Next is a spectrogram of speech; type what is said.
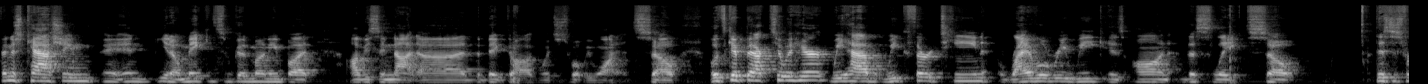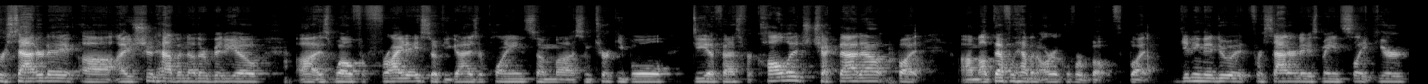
finished cashing and, you know, making some good money. But obviously not uh, the big dog, which is what we wanted. So let's get back to it here. We have week 13, rivalry week is on the slate. So this is for Saturday. Uh, I should have another video uh, as well for Friday. So if you guys are playing some uh, some Turkey Bowl DFS for college, check that out. But um, I'll definitely have an article for both. But getting into it for Saturday's main slate here,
